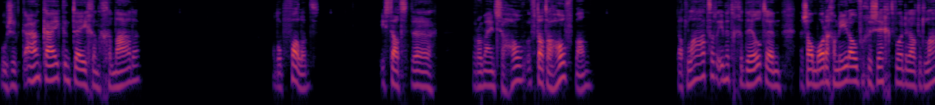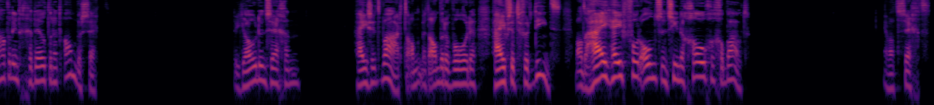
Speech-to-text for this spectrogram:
Hoe ze aankijken tegen genade. Want opvallend is dat de Romeinse hoofd, of dat de hoofdman, dat later in het gedeelte, en er zal morgen meer over gezegd worden, dat het later in het gedeelte het anders zegt. De Joden zeggen, hij is het waard. Met andere woorden, hij heeft het verdiend, want hij heeft voor ons een synagoge gebouwd. En wat zegt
